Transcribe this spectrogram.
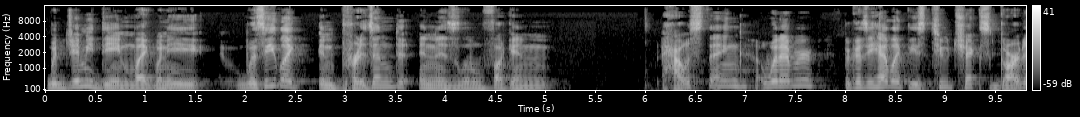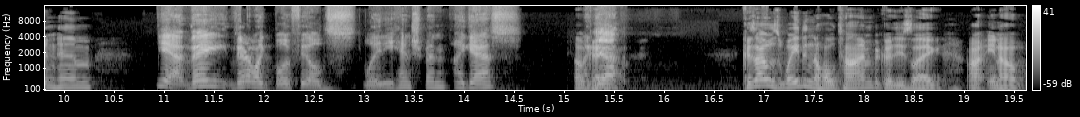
with Jimmy Dean, like when he was he like imprisoned in his little fucking house thing, or whatever, because he had like these two chicks guarding him. Yeah, they they're like Blofeld's lady henchmen, I guess. Okay. Yeah. Because I was waiting the whole time because he's like, uh, you know,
